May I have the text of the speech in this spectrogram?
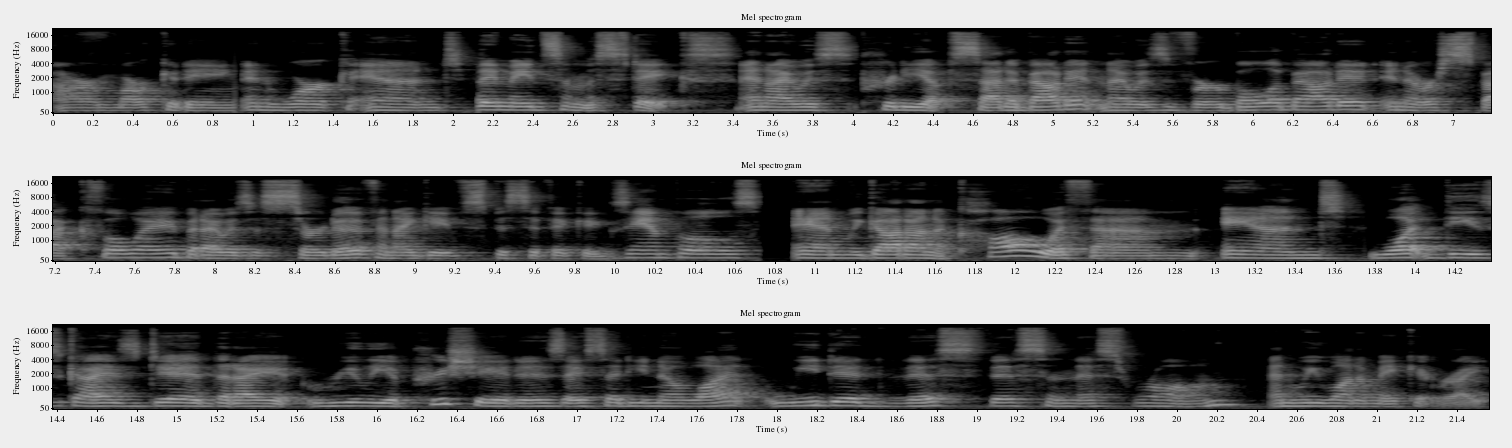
our marketing and work, and they made some mistakes. And I was pretty upset about it, and I was verbal about it in a respectful way, but I was assertive and I gave specific examples. And we got on a call with them, and what these guys did that I really appreciated is they said, you know what, we did this, this, and this wrong, and we want to make it right.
